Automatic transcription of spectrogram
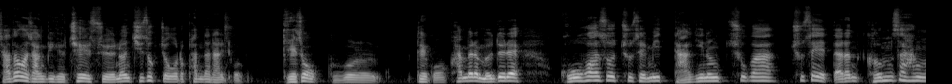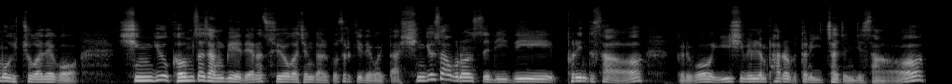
자동화 장비 교체의 수요는 지속적으로 판단하고 계속 그걸 되고 카메라 모듈의 고화소 추세 및 다기능 추가 추세에 따른 검사 항목이 추가되고 신규 검사 장비에 대한 수요가 증가할 것으로 기대되고 있다. 신규 사업으로는 3D 프린트 사업, 그리고 21년 8월부터는 2차 전지 사업,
